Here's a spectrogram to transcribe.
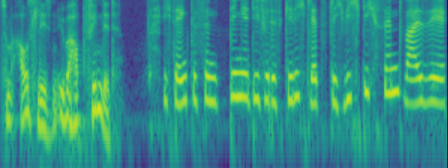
zum Auslesen überhaupt findet. Ich denke, das sind Dinge, die für das Gericht letztlich wichtig sind, weil sie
